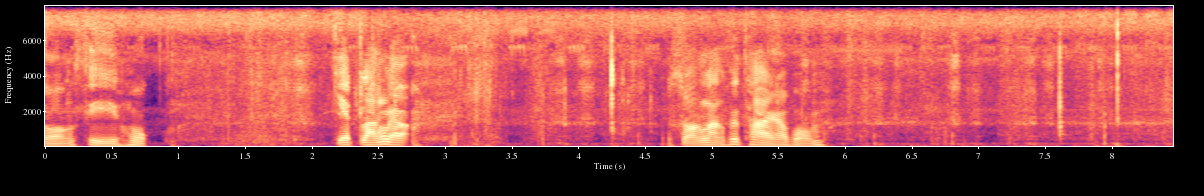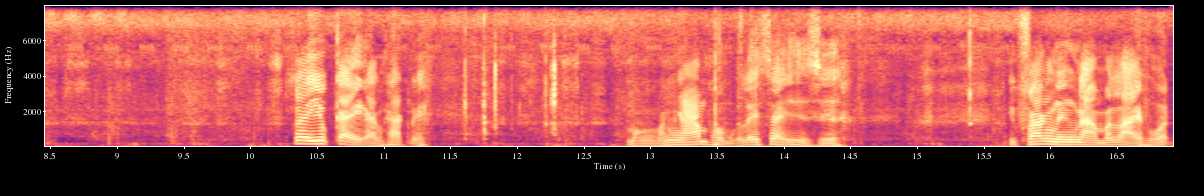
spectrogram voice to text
สองสี่หกเจ็ดหลังแล้วสองหลังสุดท้ายครับผม ใส่อยุกไก่กันคักเลยหม่องมันงามผมก็เลยใส่ซื่อๆอีกฝั่งหนึ่งน้ำมันหลายพด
